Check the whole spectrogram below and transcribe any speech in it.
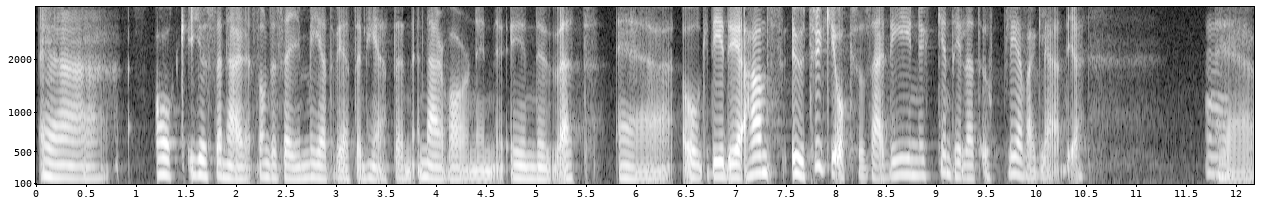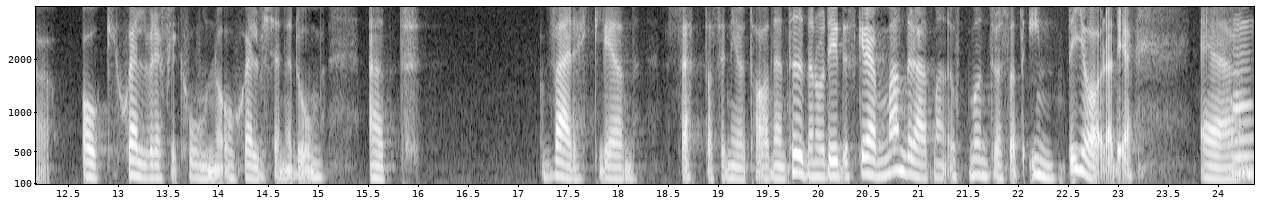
Eh, och just den här, som du säger, medvetenheten, närvaron i, i nuet. Eh, och det är det, hans uttryck är också så här, det är ju nyckeln till att uppleva glädje. Eh, och självreflektion och självkännedom. Att verkligen sätta sig ner och ta den tiden. Och det är det skrämmande det här att man uppmuntras att inte göra det. Eh,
